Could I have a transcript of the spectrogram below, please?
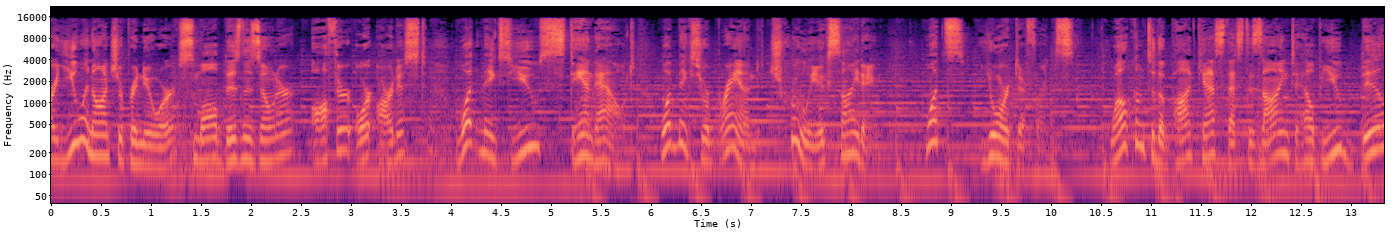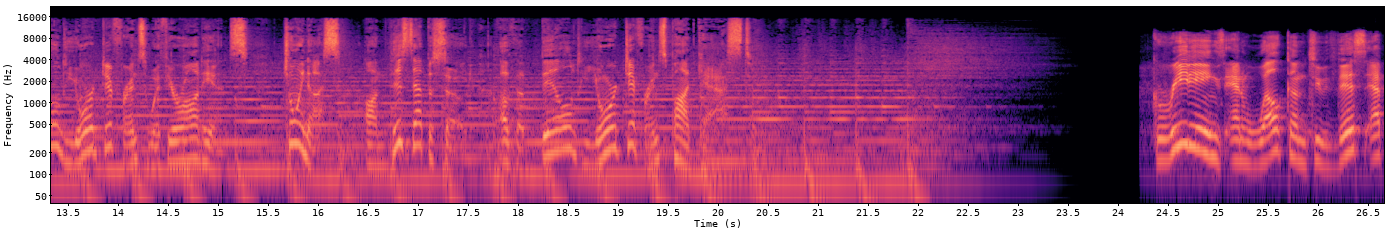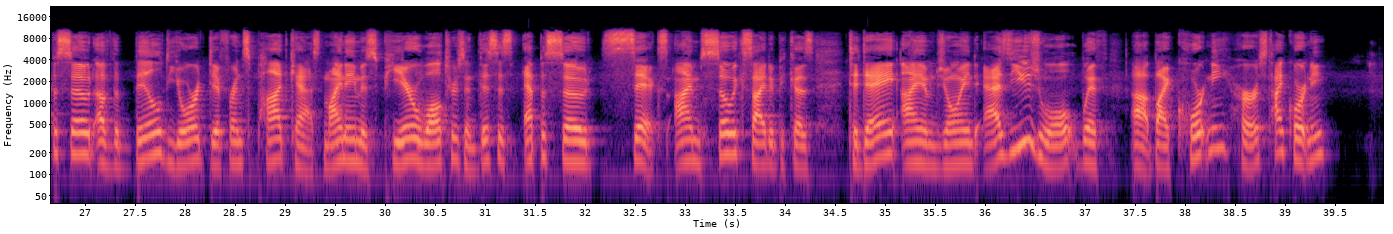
Are you an entrepreneur, small business owner, author, or artist? What makes you stand out? What makes your brand truly exciting? What's your difference? Welcome to the podcast that's designed to help you build your difference with your audience. Join us on this episode of the Build Your Difference podcast. Greetings and welcome to this episode of the Build Your Difference podcast. My name is Pierre Walters and this is episode six. I'm so excited because today I am joined as usual with uh, by Courtney Hurst. Hi, Courtney.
